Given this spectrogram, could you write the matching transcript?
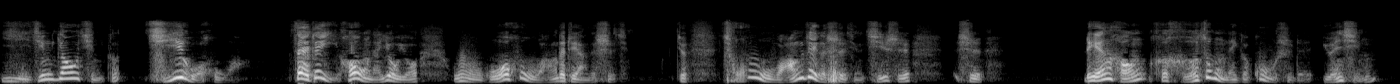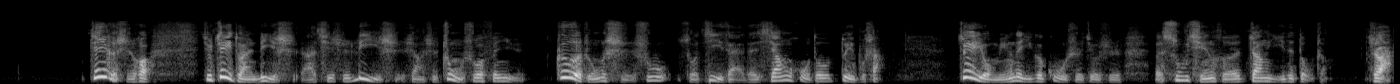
已经邀请跟。齐国护王，在这以后呢，又有五国护王的这样的事情。就互王这个事情，其实是连横和合纵那个故事的原型。这个时候，就这段历史啊，其实历史上是众说纷纭，各种史书所记载的相互都对不上。最有名的一个故事就是呃苏秦和张仪的斗争，是吧？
